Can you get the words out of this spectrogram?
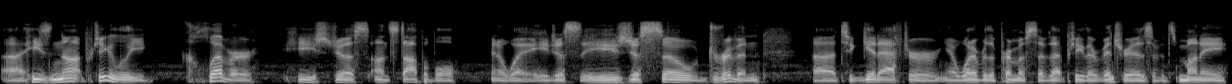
Uh, he's not particularly clever. He's just unstoppable in a way. He just he's just so driven uh, to get after you know whatever the premise of that particular adventure is. If it's money,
